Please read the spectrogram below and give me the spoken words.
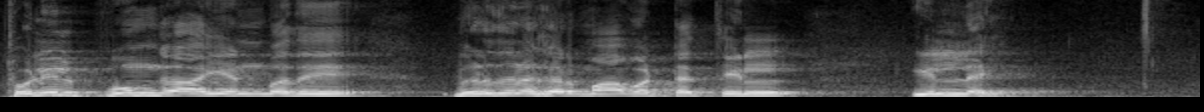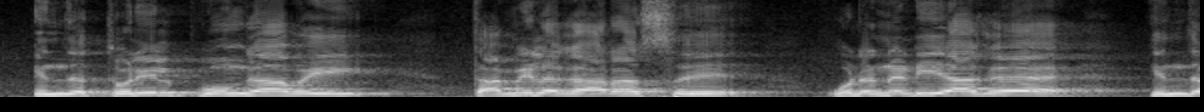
தொழில் பூங்கா என்பது விருதுநகர் மாவட்டத்தில் இல்லை. இந்த தொழில் பூங்காவை தமிழக அரசு உடனடியாக இந்த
